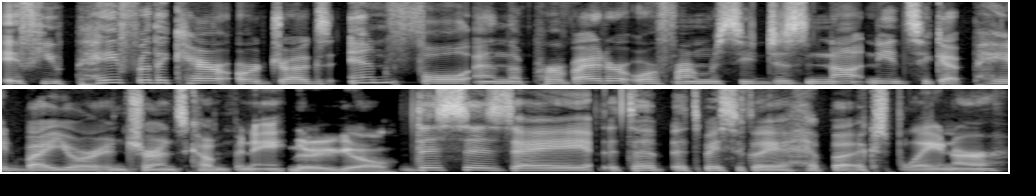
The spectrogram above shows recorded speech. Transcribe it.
if you pay for the care or drugs in full and the provider or pharmacy does not need to get paid by your insurance company. There you go. This is a it's a it's basically a HIPAA explainer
